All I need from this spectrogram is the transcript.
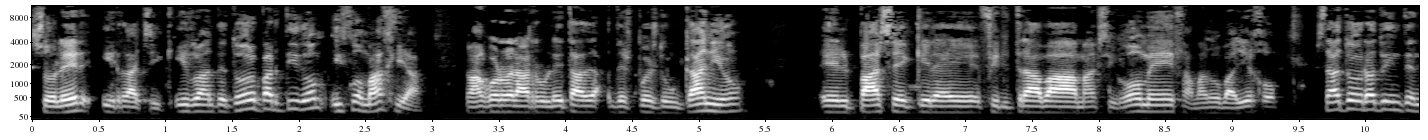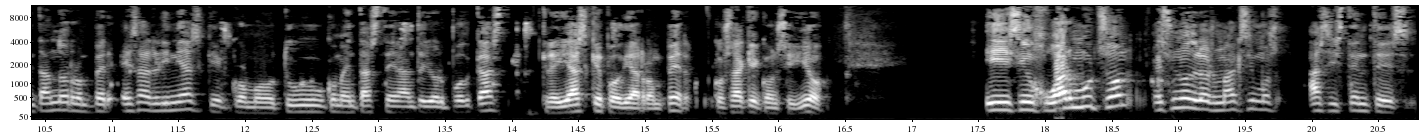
Soler y Rachik. Y durante todo el partido hizo magia. No me acuerdo de la ruleta de- después de un caño, el pase que le filtraba a Maxi Gómez, a Manu Vallejo. Estaba todo el rato intentando romper esas líneas que, como tú comentaste en el anterior podcast, creías que podía romper, cosa que consiguió. Y sin jugar mucho, es uno de los máximos asistentes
